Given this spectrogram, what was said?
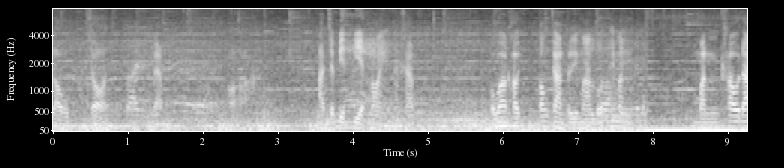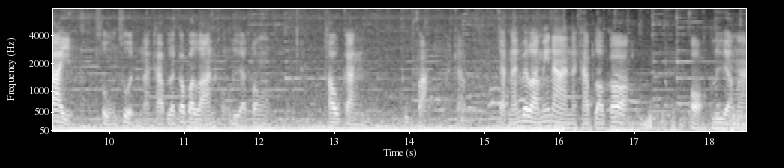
เราจอดแบบอาจจะเบียดเบียดหน่อยนะครับ เพราะว่าเขาต้องการปริมาณรถให้มันมันเข้าได้สูงสุดนะครับ แล้วก็บาลานซ์ของเรือต้องเท่ากันทุกฝั่งนะครับ จากนั้นเวลาไม่นานนะครับ เราก็ออกเรือมา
